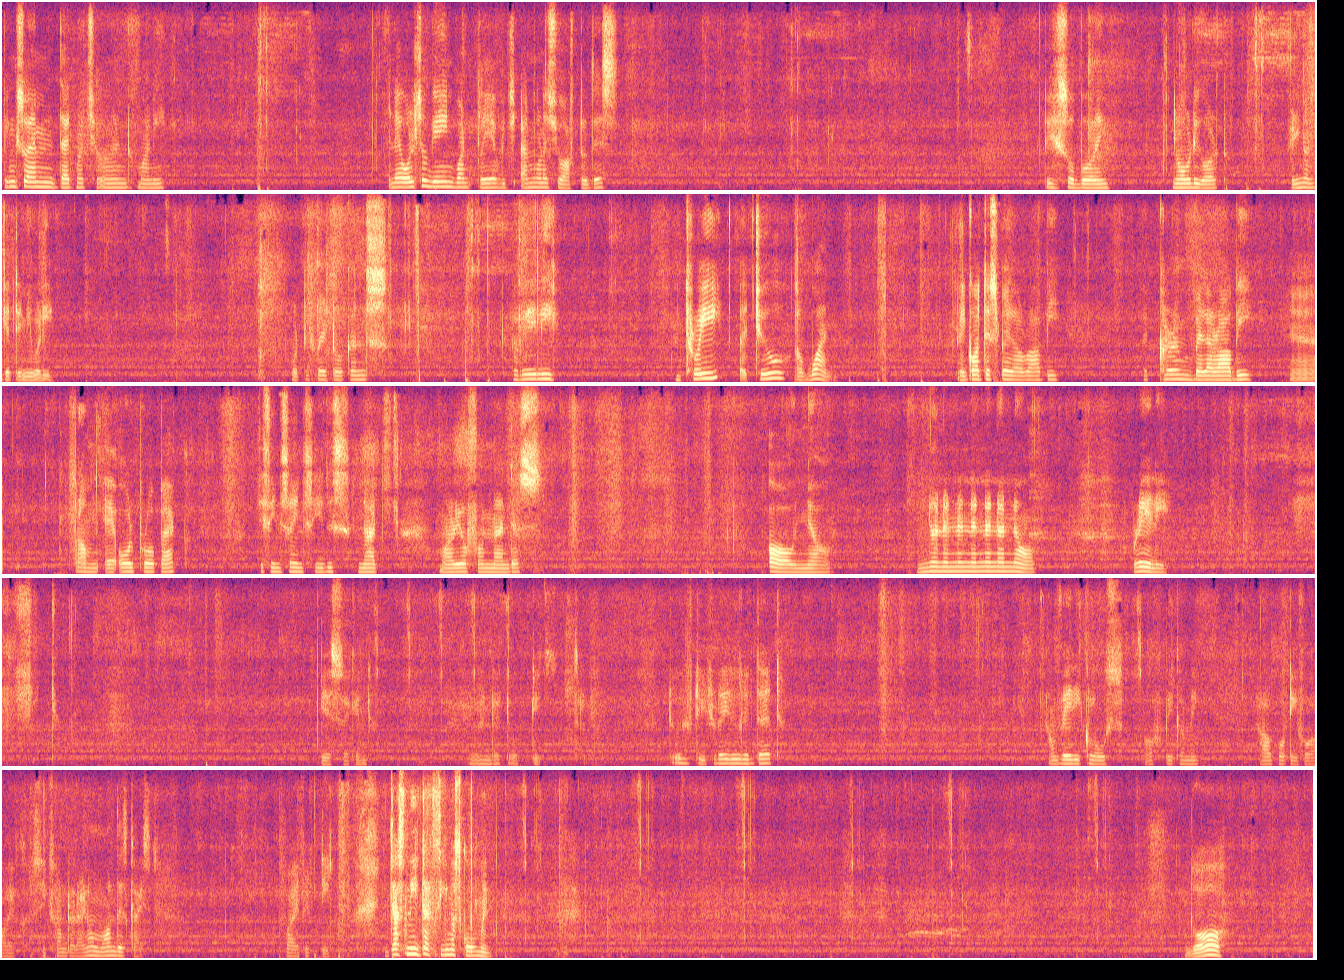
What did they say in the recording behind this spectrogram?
Think so I'm that much earned money and I also gained one player which I'm gonna show after this. This is so boring. Nobody got. I did not get anybody. 45 tokens. Really? 3 a 2 a 1 I got this Bellarabi Karim Bellarabi uh, from a All Pro pack. This insane. See this? Not Mario Fernandes. Oh no. No, no, no, no, no, no, no. Really? Shit. Yes, second. 200 250 250 should I do like that? I'm very close of becoming r 44 like 600 I don't want this guys. 550 just need that Seamus Coleman Go.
